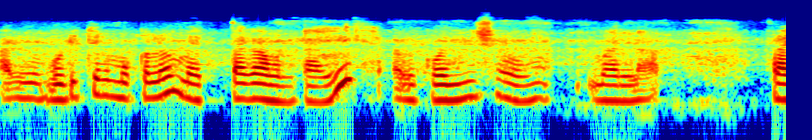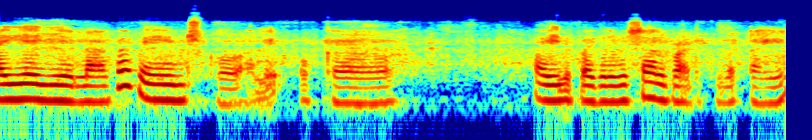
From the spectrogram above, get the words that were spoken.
అవి ఉడికిన ముక్కలు మెత్తగా ఉంటాయి. అవి కొంచెం మళ్ళా ఫ్రై అయ్యేలాగా వేయించుకోవాలి. ఒక ఐదు పది నిమిషాలు పడుతుంది టైం.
